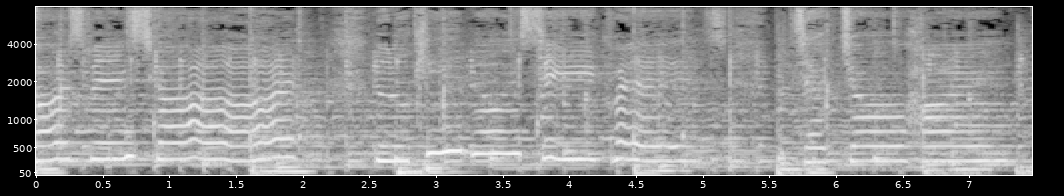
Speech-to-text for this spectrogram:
heart's been scarred. But it'll keep your secrets, protect your heart.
